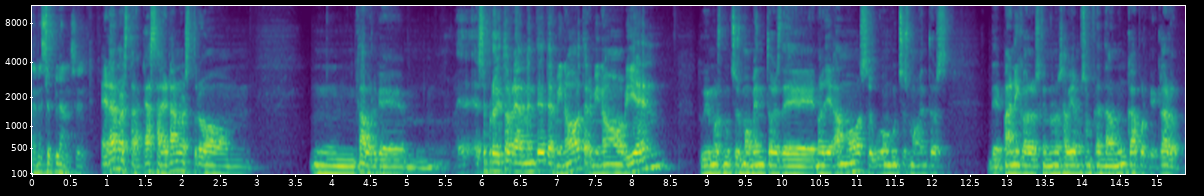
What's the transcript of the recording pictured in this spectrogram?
En ese plan, sí. Era nuestra casa, era nuestro. Mm, claro, porque mm, ese proyecto realmente terminó, terminó bien. Tuvimos muchos momentos de no llegamos, hubo muchos momentos de pánico a los que no nos habíamos enfrentado nunca, porque, claro,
